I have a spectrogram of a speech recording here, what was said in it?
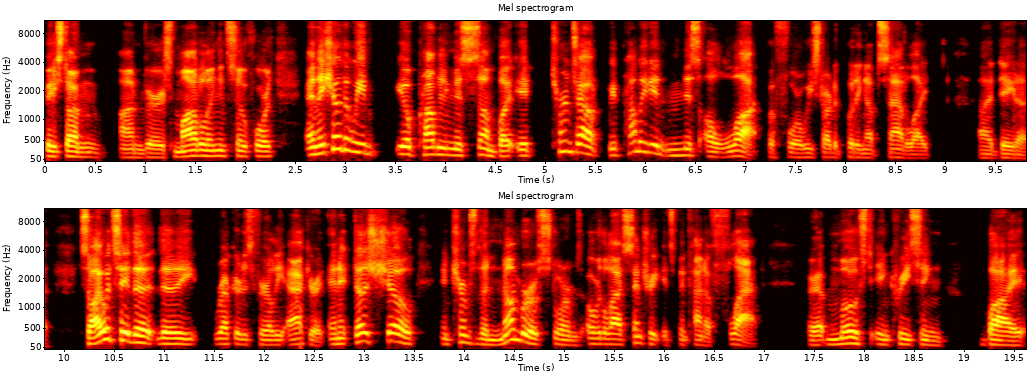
based on on various modeling and so forth. And they show that we you know probably missed some but it turns out we probably didn't miss a lot before we started putting up satellite uh, data. So i would say the the record is fairly accurate and it does show in terms of the number of storms over the last century it's been kind of flat or at most increasing by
